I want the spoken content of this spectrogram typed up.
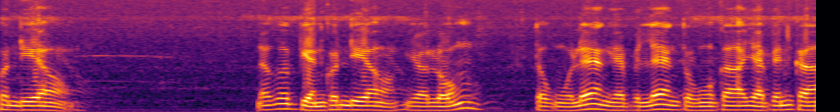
คนเดียว แล้วก็เปลี่ยนคนเดียว อย่าหลง ตกหมู่แรงอย่าเป็นแรงตกหมู่กา อย่าเป็นกา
